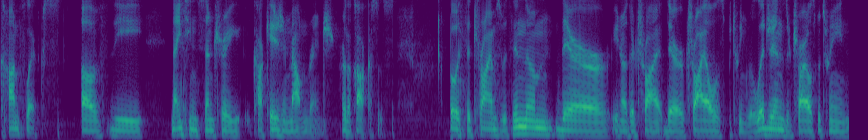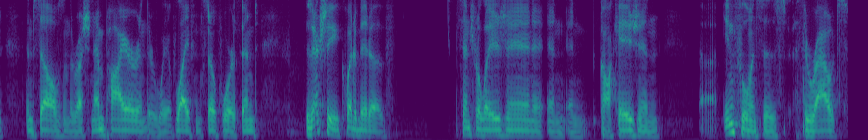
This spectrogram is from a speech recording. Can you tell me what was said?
conflicts of the 19th century Caucasian mountain range or the Caucasus. both the tribes within them, their you know their tri- their trials between religions, their trials between themselves and the Russian Empire and their way of life and so forth. And there's actually quite a bit of Central Asian and and, and Caucasian uh, influences throughout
